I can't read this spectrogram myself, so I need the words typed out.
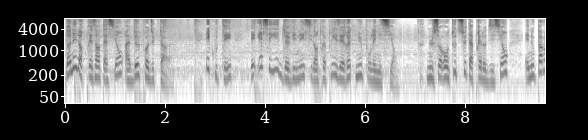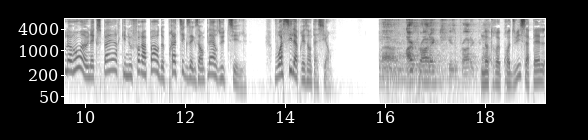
donner leur présentation à deux producteurs. Écoutez et essayez de deviner si l'entreprise est retenue pour l'émission. Nous le saurons tout de suite après l'audition et nous parlerons à un expert qui nous fera part de pratiques exemplaires utiles. Voici la présentation. Notre produit s'appelle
